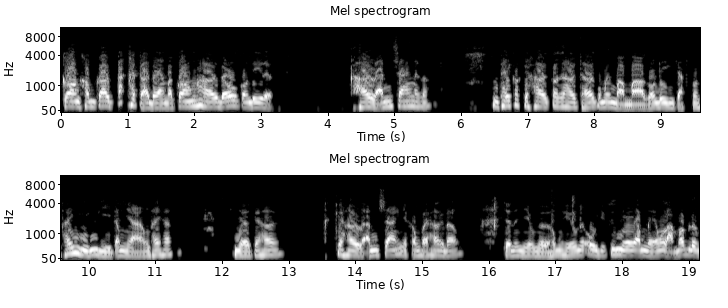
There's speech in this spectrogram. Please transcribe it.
con không có tắt hết trọi đèn mà con hơi đố con đi được. Hơi là ánh sáng đó con. Con thấy có cái hơi, có cái hơi thở con mới mờ mờ, con đi chặt, con thấy những gì trong nhà con thấy hết. Nhờ cái hơi. Cái hơi là ánh sáng chứ không phải hơi đâu. Cho nên nhiều người không hiểu nữa, ôi cứ nghe ông này ông làm pháp luân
